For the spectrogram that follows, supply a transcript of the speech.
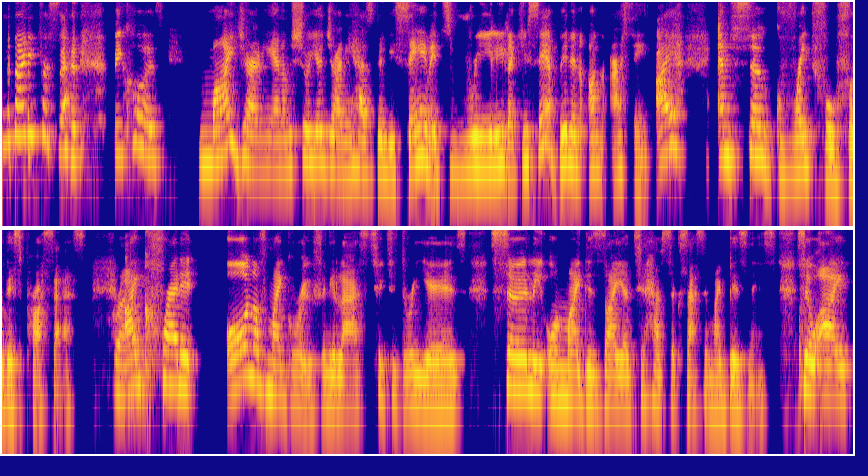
90% because my journey, and I'm sure your journey has been the same. It's really, like you say, I've been an unearthing. I am so grateful for this process. Right. I credit all of my growth in the last two to three years solely on my desire to have success in my business. So I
